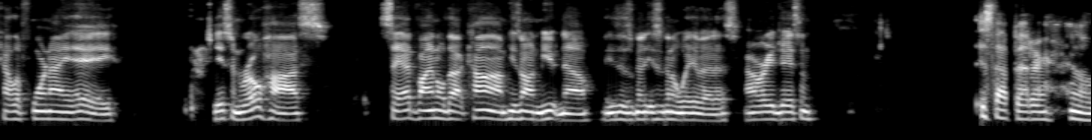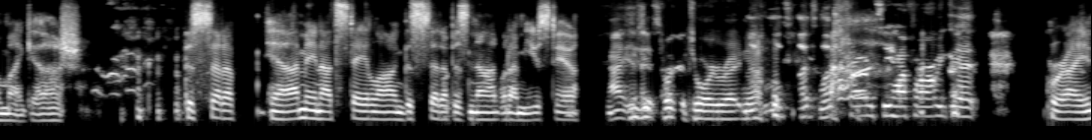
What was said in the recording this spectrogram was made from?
California. Jason Roxas, sadvinyl.com. He's on mute now. He's just gonna he's gonna wave at us. How are you, Jason? Is that better? Oh my gosh. this setup, yeah, I may not stay long. This setup is not what I'm used to. I, he's in purgatory right now. let's, let's let's try to see how far we get. Right.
